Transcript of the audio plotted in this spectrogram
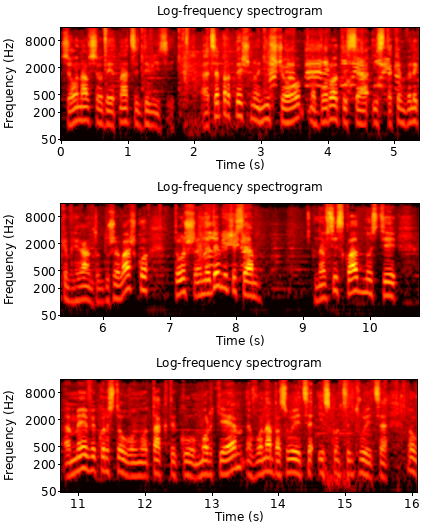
Всього навсього 19 дивізій. Е, Це практично ніщо. Боротися із таким великим гігантом дуже важко. Тож, не дивлячися на всі складності е, ми використовуємо тактику Мортє. Вона базується і сконцентрується. Ну,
